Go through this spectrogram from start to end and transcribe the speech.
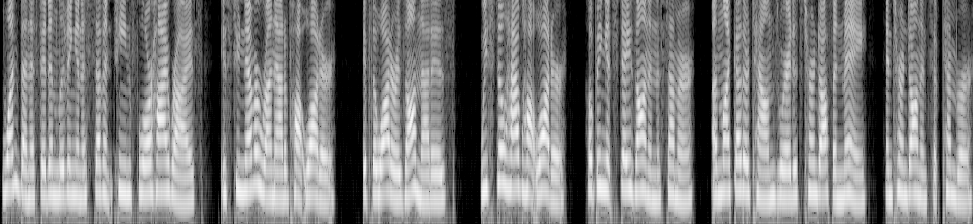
One benefit in living in a 17 floor high rise is to never run out of hot water. If the water is on, that is. We still have hot water, hoping it stays on in the summer, unlike other towns where it is turned off in May and turned on in September.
